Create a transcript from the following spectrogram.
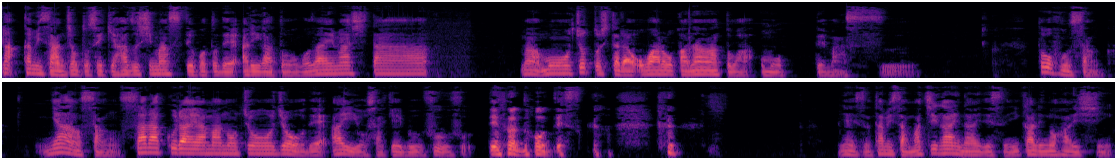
あ、神さんちょっと席外しますということでありがとうございました。まあもうちょっとしたら終わろうかなとは思ってます。豆腐さん、にゃーさん、皿倉山の頂上で愛を叫ぶ夫婦っていうのはどうですか？宮城さん、タミさん、間違いないですね。怒りの配信。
